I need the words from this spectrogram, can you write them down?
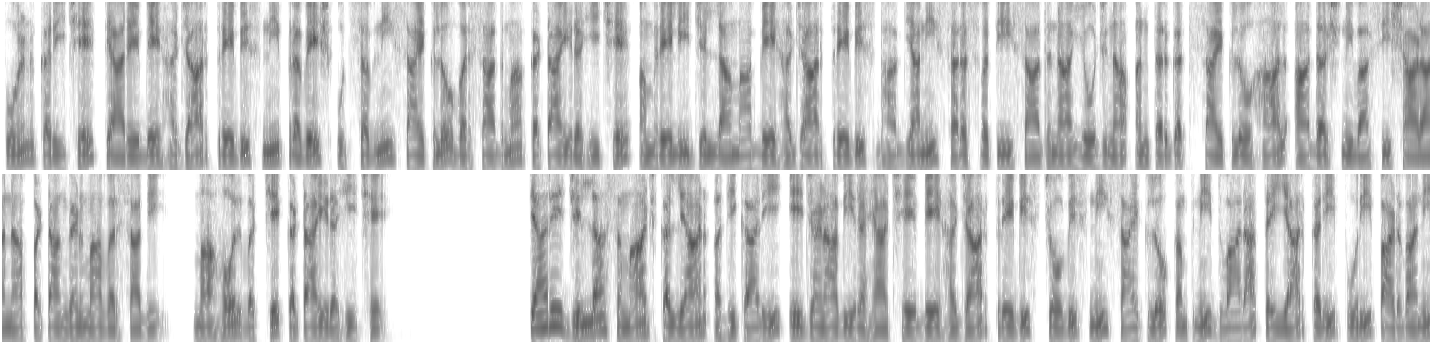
પૂર્ણ કરી છે, ત્યારે બે હજાર ત્રેવીસની પ્રવેશ ઉત્સવની સાયકલો વરસાદમાં કટાઈ રહી છે. અમરેલી જિલ્લામાં બે હજાર ત્રેવીસ ભાગ્યાની સરસ્વતી સાધના યોજના અંતર્ગત સાયકલો હાલ આદર્શ નિવાસી શાળાના પટાંગણમાં વરસાદી માહોલ વચ્ચે કટાઈ રહી છે. ત્યારે જિલ્લા સમાજ કલ્યાણ અધિકારી એ જણાવી રહ્યા છે, બે હજાર ત્રેવીસ ચોવીસની સાયકલો કંપની દ્વારા તૈયાર કરી પૂરી પાડવાની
